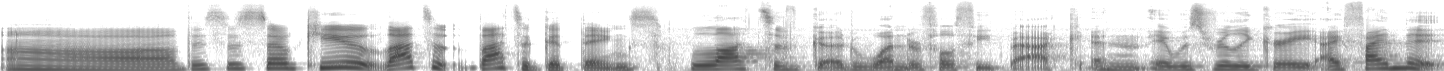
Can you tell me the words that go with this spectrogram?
Oh, this is so cute. Lots of lots of good things. Lots of good, wonderful feedback. And it was really great. I find that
